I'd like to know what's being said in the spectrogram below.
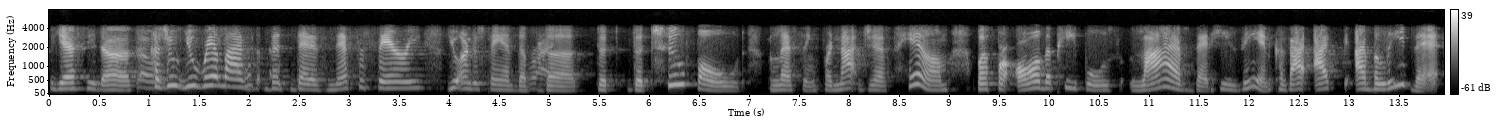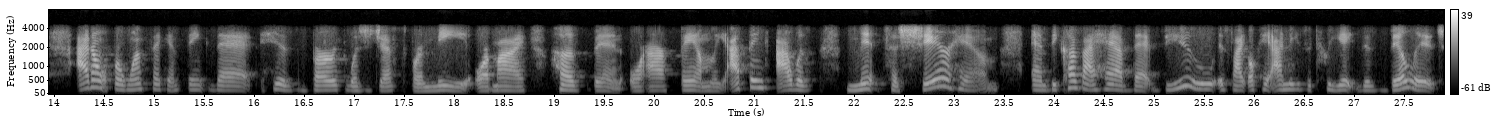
Yes, he does. Because So- you you realize that that is necessary. You understand the Right. the the the twofold blessing for not just him, but for all the people's lives that he's in. Because I I I believe that. I don't for one second think that his birth was just for me or my husband or our family. I think I was meant to share him, and because I have that view, it's like okay, I need to create this village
